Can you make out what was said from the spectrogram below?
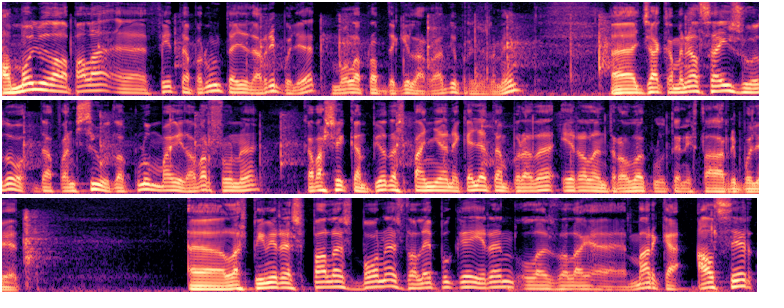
El mollo de la pala, eh, feta per un taller de Ripollet, molt a prop d'aquí la ràdio, precisament, eh, ja que Manel Sais, jugador defensiu del Club Mai de Barcelona, que va ser campió d'Espanya en aquella temporada, era l'entrenador del Club Tenista de Ripollet. Uh, les primeres pales bones de l'època eren les de la uh, marca Alcer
